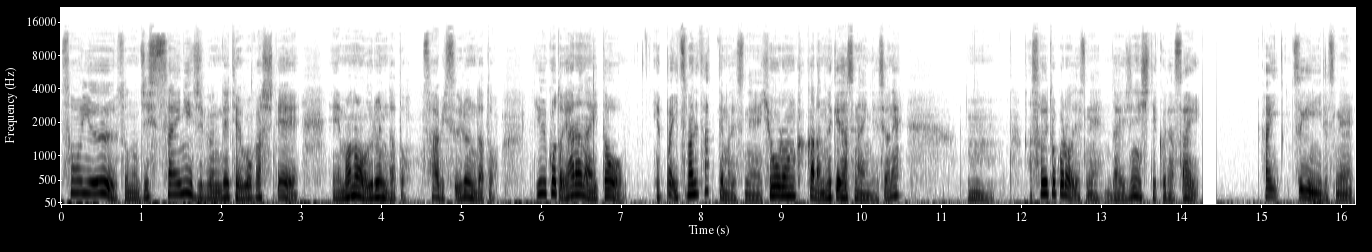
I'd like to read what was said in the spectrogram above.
そういう、その実際に自分で手を動かして、えー、物を売るんだと、サービス売るんだということをやらないと、やっぱりいつまでたってもですね、評論家から抜け出せないんですよね。うん。そういうところをですね、大事にしてください。はい、次にですね、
